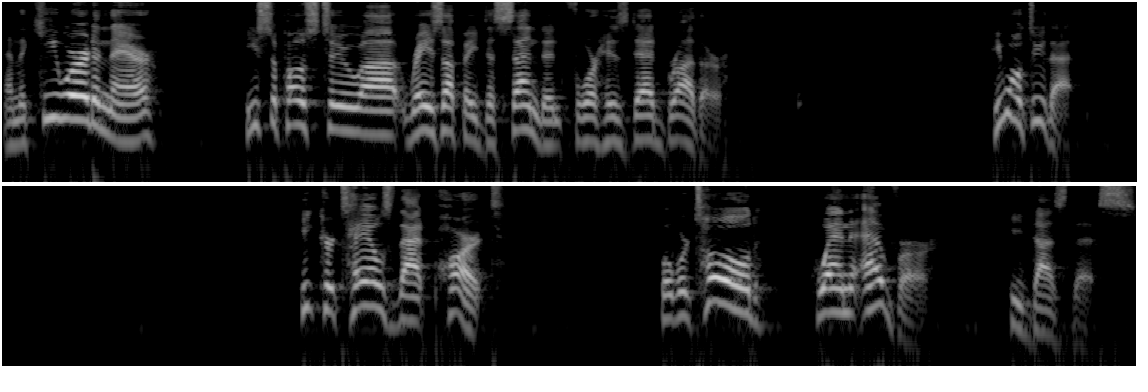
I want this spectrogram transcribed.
And the key word in there, he's supposed to uh, raise up a descendant for his dead brother. He won't do that. He curtails that part. But we're told whenever he does this.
